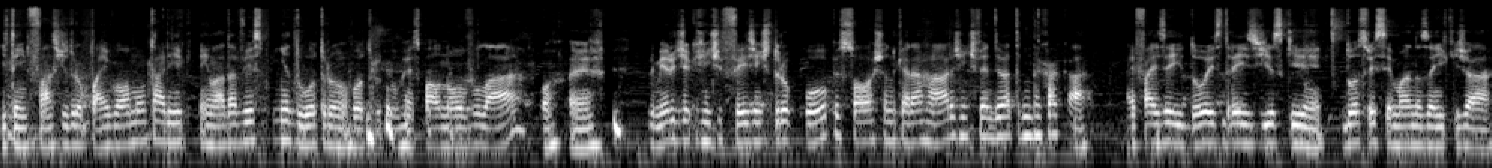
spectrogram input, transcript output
Item fácil de dropar, igual a montaria que tem lá da Vespinha do outro, outro do respawn novo lá. Pô, é. Primeiro dia que a gente fez, a gente dropou, o pessoal achando que era raro, a gente vendeu a 30kk. Aí faz aí dois, três dias que. Duas, três semanas aí que já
